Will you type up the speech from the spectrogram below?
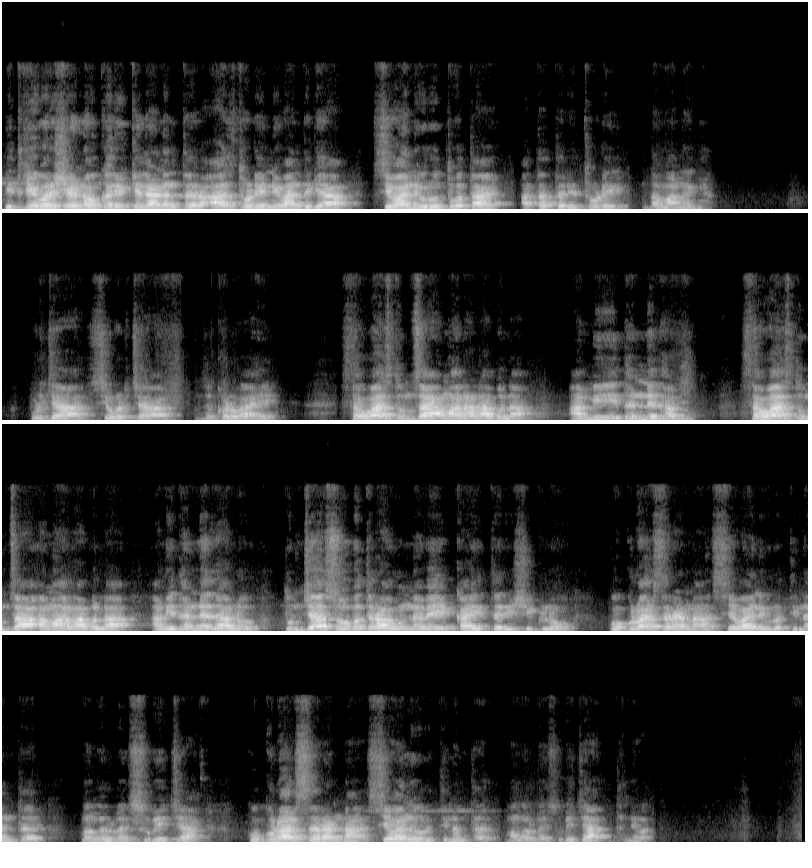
इतकी वर्षे नोकरी केल्यानंतर आज थोडे निवांत घ्या. सेवानिवृत्त होत आहे आता तरी थोडे दमानं घ्या. पुढच्या शेवटच्या जो कडवा आहे सहवास तुमचा आम्हाला लाभला आम्ही धन्य झालो. सहवास तुमचा आम्हाला लाभला आम्ही धन्य झालो. तुमच्यासोबत राहून नवे काहीतरी शिकलो. कोकलवार सरांना सेवानिवृत्तीनंतर मंगलमय शुभेच्छा. कोकलवार सरांना सेवानिवृत्तीनंतर मंगलमय शुभेच्छा. धन्यवाद.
